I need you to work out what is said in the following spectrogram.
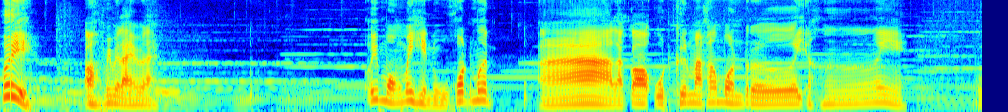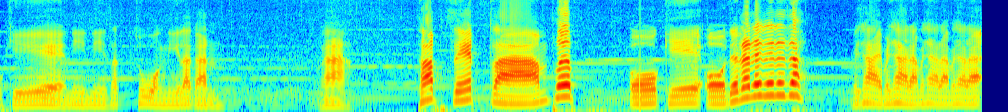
เฮ้ย อ๋อ ไม่เป็นไร ไม่เป็นไรเอ้ย มองไม่เห็นหูโคตรมืด อ่า แล้วก็อุดขึ้นมาข้างบนเลย เฮ้ย โอเค นี่นี่สักช่วงนี้แล้วกัน อ่า ทับเซตสามปุ๊บ โอเค โอ้ เดี๋ยวเดี๋ยวเดี๋ยวเดี๋ยวไม่ใช่ ไม่ใช่แล้วไม่ใช่แล้วไม่ใช่แล้ว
